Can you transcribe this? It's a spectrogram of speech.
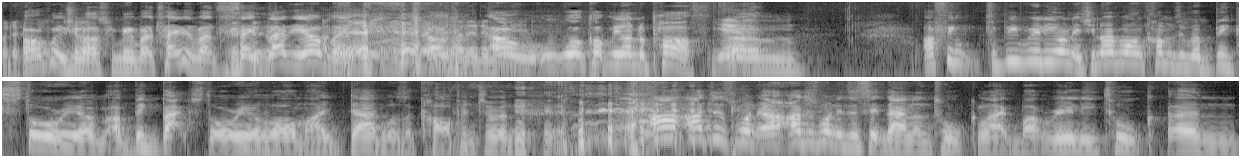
for the Oh, I thought you were culture? going to ask me about training. About to say, bloody hell, mate. one in a Um, oh, what got me on the path? Yeah. Um, I think, to be really honest, you know, everyone comes with a big story, a, a big backstory of, oh, my dad was a carpenter, and I, I just want, I, I just wanted to sit down and talk, like, but really talk and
